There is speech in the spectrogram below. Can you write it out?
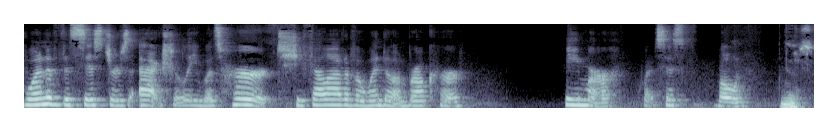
one of the sisters actually was hurt she fell out of a window and broke her femur. What's this bone? Yes.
